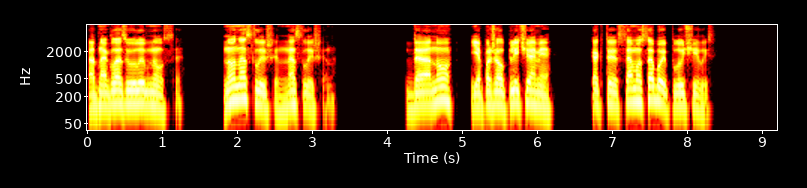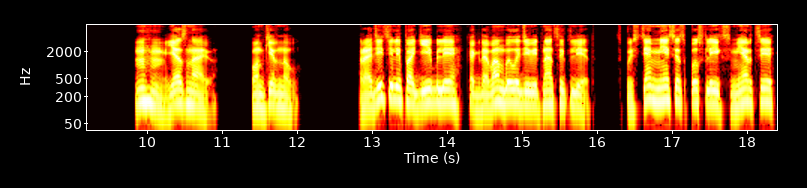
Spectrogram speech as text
одноглазый улыбнулся. Но наслышан, наслышан. Да оно, я пожал плечами, как-то само собой получилось. Угу, я знаю. Он кивнул. Родители погибли, когда вам было 19 лет. Спустя месяц после их смерти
